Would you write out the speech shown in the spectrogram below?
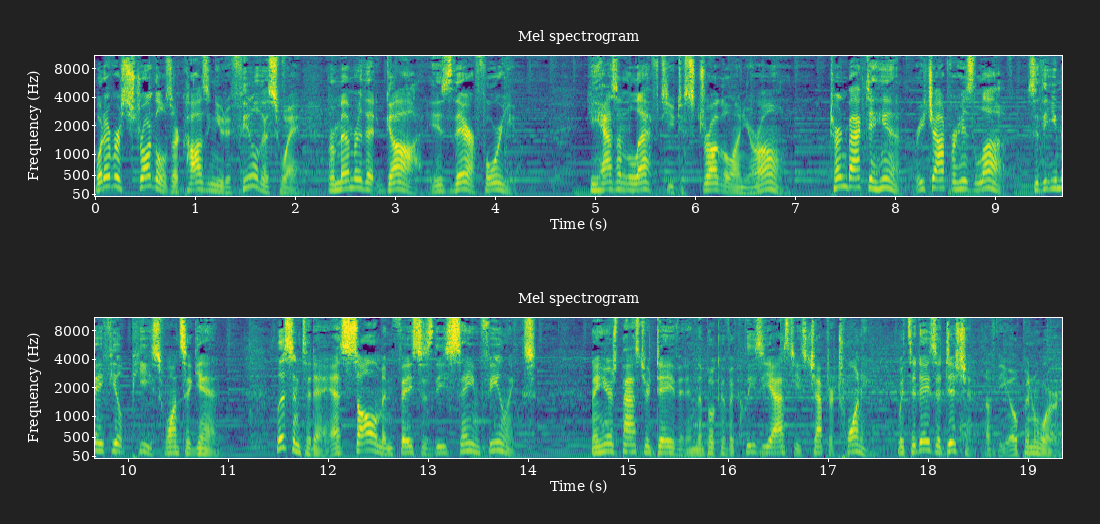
Whatever struggles are causing you to feel this way, remember that God is there for you. He hasn't left you to struggle on your own. Turn back to Him, reach out for His love, so that you may feel peace once again. Listen today as Solomon faces these same feelings. Now here's Pastor David in the book of Ecclesiastes, chapter 20, with today's edition of the Open Word.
